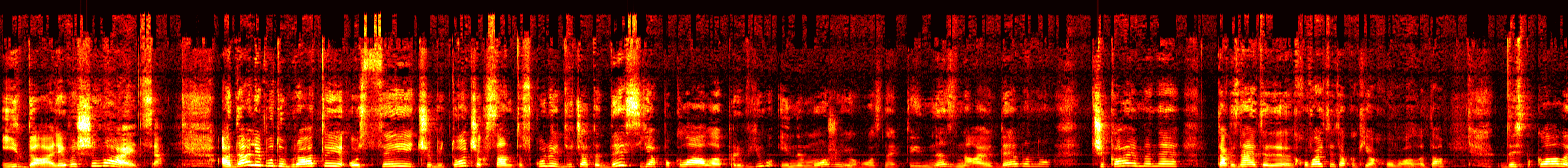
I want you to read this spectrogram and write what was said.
і далі вишивається. А далі буду брати ось цей чобіточок Санта Скулі. Дівчата, десь я поклала прев'ю і не можу його знайти. Не знаю, де воно. Чекає мене. Так, знаєте, ховайте так, як я ховала. Да? Десь поклала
